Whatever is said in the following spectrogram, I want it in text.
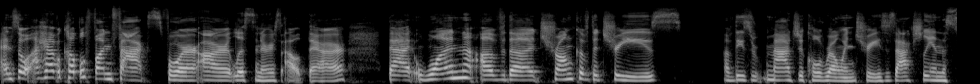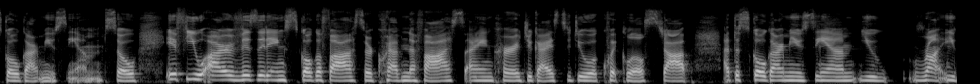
And so I have a couple fun facts for our listeners out there that one of the trunk of the trees of these magical rowan trees is actually in the Skogar Museum. So if you are visiting Skogafoss or Kvernufoss, I encourage you guys to do a quick little stop at the Skogar Museum. You run, you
